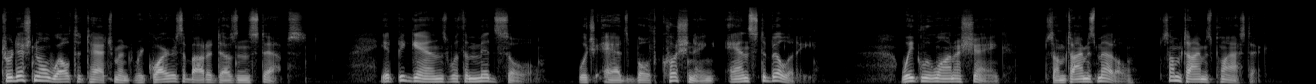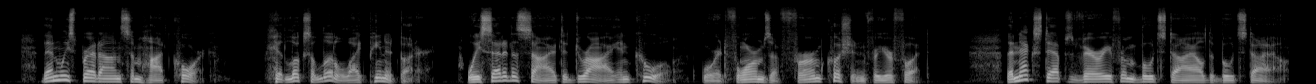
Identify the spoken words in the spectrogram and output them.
Traditional welt attachment requires about a dozen steps. It begins with a midsole, which adds both cushioning and stability. We glue on a shank, sometimes metal, sometimes plastic. Then we spread on some hot cork. It looks a little like peanut butter. We set it aside to dry and cool, where it forms a firm cushion for your foot. The next steps vary from boot style to boot style.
